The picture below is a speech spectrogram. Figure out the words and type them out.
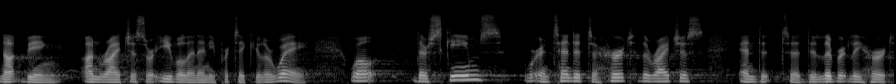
not being unrighteous or evil in any particular way. Well, their schemes were intended to hurt the righteous and to, deliberately hurt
